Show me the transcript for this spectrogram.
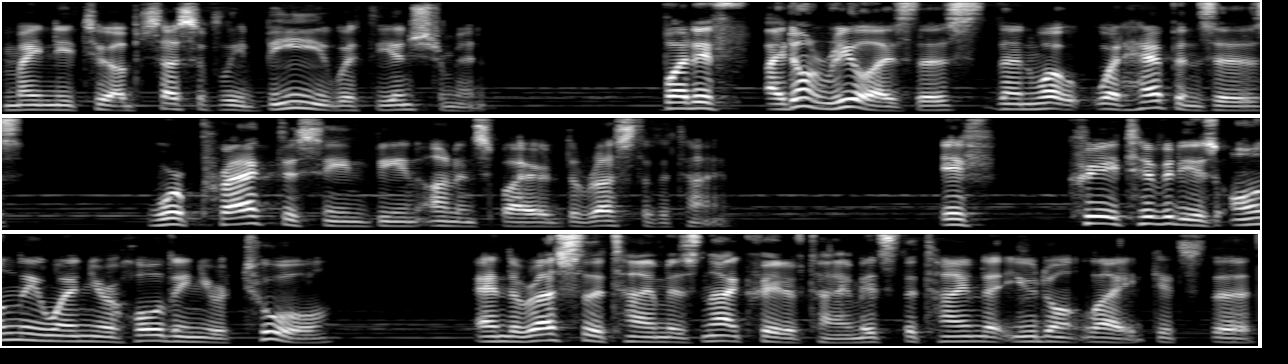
I might need to obsessively be with the instrument. But if I don't realize this, then what, what happens is we're practicing being uninspired the rest of the time. If creativity is only when you're holding your tool, and the rest of the time is not creative time, it's the time that you don't like, it's the,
